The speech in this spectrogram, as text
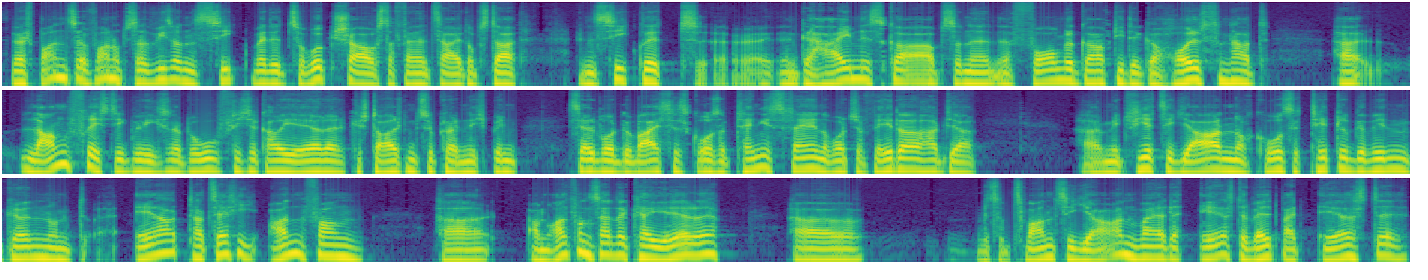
es wäre spannend zu erfahren, ob es da wie so ein Sieg, wenn du zurückschaust auf deine Zeit, ob es da ein Secret, äh, ein Geheimnis gab, so eine, Formel gab, die dir geholfen hat, äh, langfristig wirklich eine berufliche Karriere gestalten zu können. Ich bin selber, du weißt, ist großer Tennisfan. Roger Federer hat ja äh, mit 40 Jahren noch große Titel gewinnen können und er hat tatsächlich Anfang, äh, am Anfang seiner Karriere, äh, mit so 20 Jahren, war er der erste, weltweit erste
